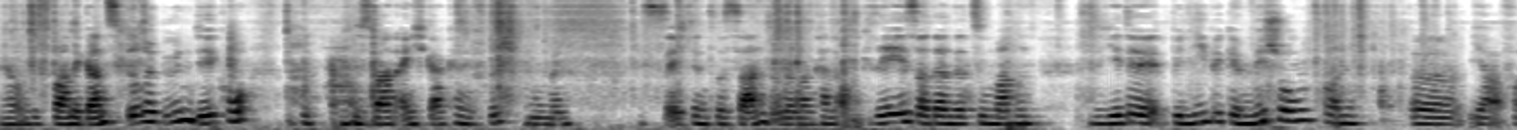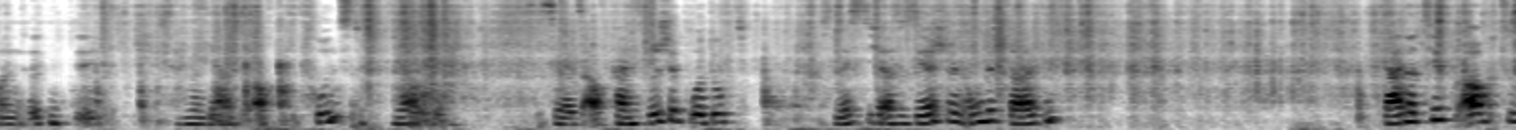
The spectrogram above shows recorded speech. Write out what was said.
Ja, und das war eine ganz irre Bühnendeko. Es waren eigentlich gar keine Frischblumen. Das ist echt interessant. Oder man kann auch Gräser dann dazu machen. Also jede beliebige Mischung von, äh, ja, von irgendwie, sagen wir ja, also auch Kunst. Ja, ist ja jetzt auch kein frisches Produkt. Das lässt sich also sehr schön umgestalten. Kleiner Tipp auch zum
